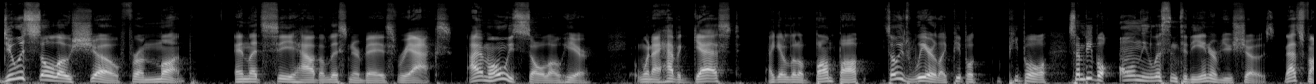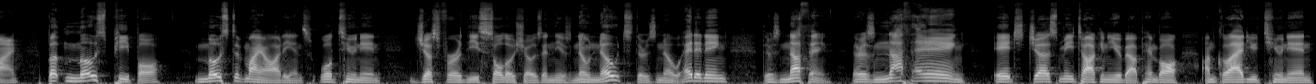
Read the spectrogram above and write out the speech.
do a solo show for a month, and let's see how the listener base reacts. I'm always solo here. When I have a guest, I get a little bump up. It's always weird. Like people, people, some people only listen to the interview shows. That's fine. But most people, most of my audience will tune in just for these solo shows. And there's no notes, there's no editing, there's nothing. There's nothing. It's just me talking to you about pinball. I'm glad you tune in.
